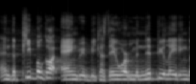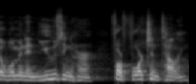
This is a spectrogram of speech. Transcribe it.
And the people got angry because they were manipulating the woman and using her for fortune telling.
